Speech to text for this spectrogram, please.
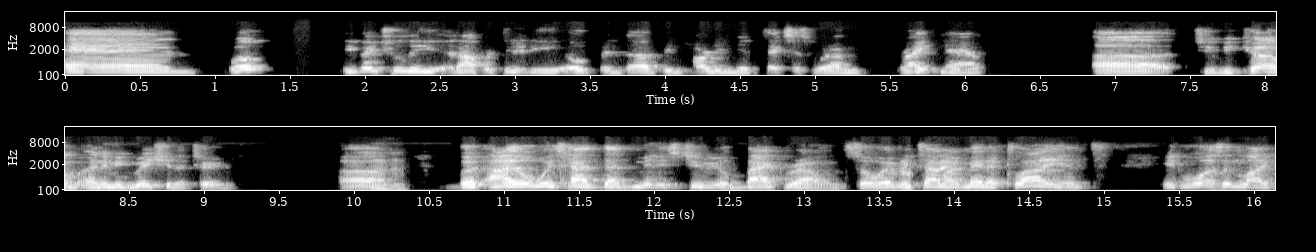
And well, eventually an opportunity opened up in Harlingen, Texas, where I'm right now, uh, to become an immigration attorney. Uh, mm-hmm. But I always had that ministerial background. So every time I met a client, it wasn't like,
